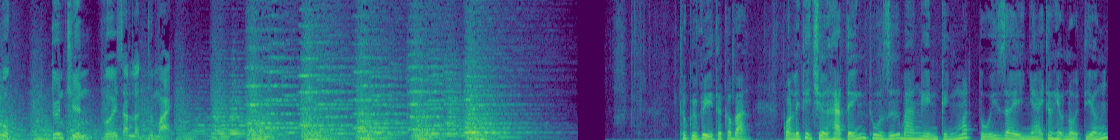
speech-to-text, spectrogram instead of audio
mục Tuyên chiến với gian lận thương mại. Thưa quý vị, thưa các bạn, Quản lý thị trường Hà Tĩnh thu giữ 3.000 kính mắt túi giày nhái thương hiệu nổi tiếng.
